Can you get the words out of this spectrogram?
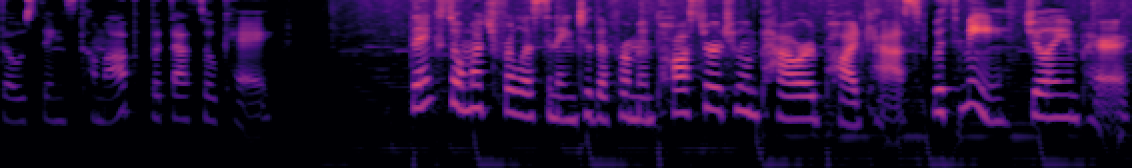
those things come up but that's okay Thanks so much for listening to the From Imposter to Empowered podcast with me, Jillian Parekh.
